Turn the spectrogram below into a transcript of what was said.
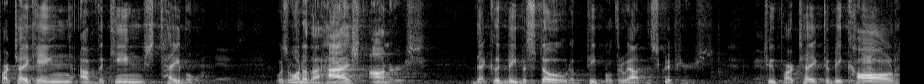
Partaking of the king's table was one of the highest honors that could be bestowed of people throughout the scriptures. To partake, to be called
